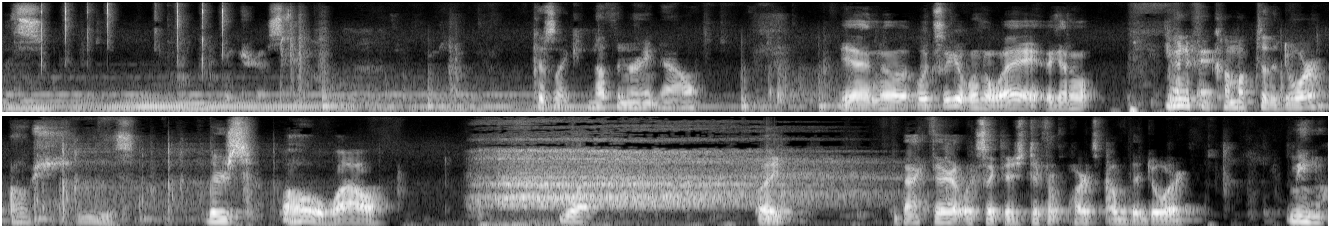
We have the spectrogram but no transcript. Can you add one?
That's interesting. Because, like, nothing right now. Yeah, no, it looks like it went away. Like I don't Even if you come up to the door, Oh jeez. there's Oh wow. what? Like back there it looks like there's different parts of the door. I mean,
